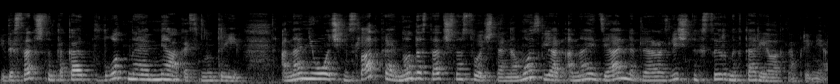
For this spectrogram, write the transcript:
и достаточно такая плотная мякоть внутри. Она не очень сладкая, но достаточно сочная. На мой взгляд, она идеальна для различных сырных тарелок, например.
